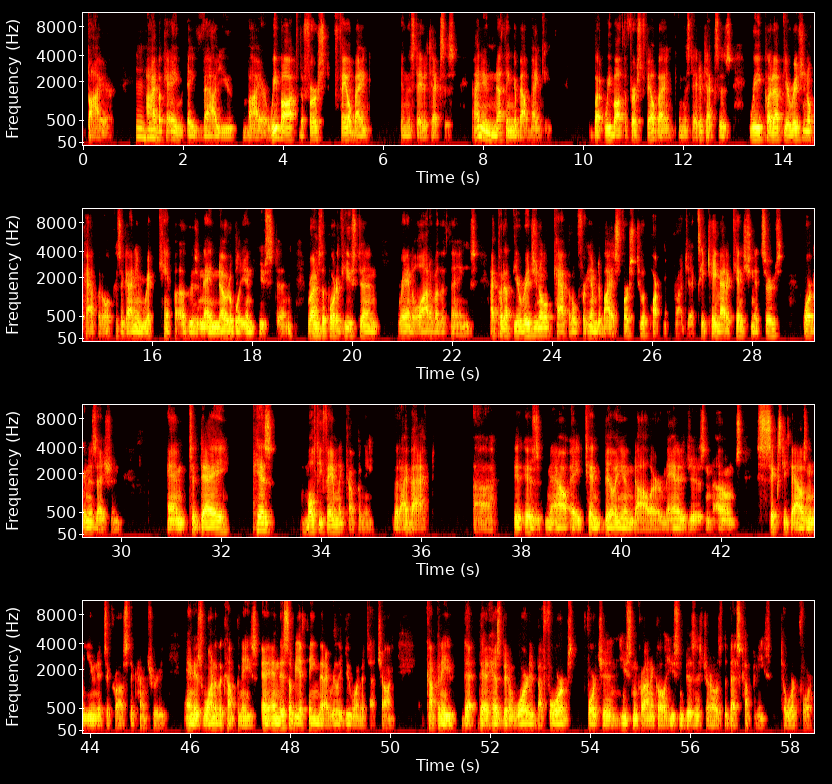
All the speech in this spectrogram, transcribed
buyer. Mm-hmm. I became a value buyer. We bought the first failed bank in the state of Texas. I knew nothing about banking, but we bought the first failed bank in the state of Texas. We put up the original capital because a guy named Ric Campo, who's a name notably in Houston, runs the Port of Houston, ran a lot of other things. I put up the original capital for him to buy his first two apartment projects. He came out of Ken Schnitzer's organization. And today, his multifamily company that I backed uh, is now a $10 billion, manages and owns 60,000 units across the country, and is one of the companies. And, and this will be a theme that I really do want to touch on. Company that that has been awarded by Forbes, Fortune, Houston Chronicle, Houston Business Journal as the best companies to work for.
